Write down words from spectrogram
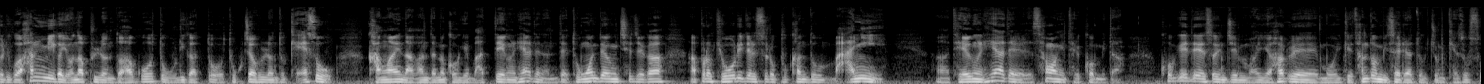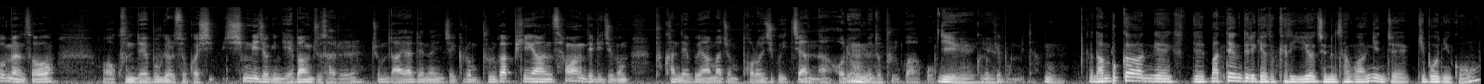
그리고 한미가 연합훈련도 하고 또 우리가 또 독자훈련도 계속 강화해 나간다면 거기에 맞대응을 해야 되는데 동원대응 체제가 앞으로 겨울이 될수록 북한도 많이 어, 대응을 해야 될 상황이 될 겁니다. 거기에 대해서 이제 뭐 하루에 뭐 이게 탄도미사일이라도 좀 계속 쏘면서 어, 군 내부 결속과 시, 심리적인 예방 주사를 좀 놔야 되는 이제 그런 불가피한 상황들이 지금 북한 내부에 아마 좀 벌어지고 있지 않나 어려움에도 음. 불구하고 예, 그렇게 예. 봅니다. 음. 그러니까 남북 간의 맞대응들이 계속해서 이어지는 상황이 이제 기본이고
